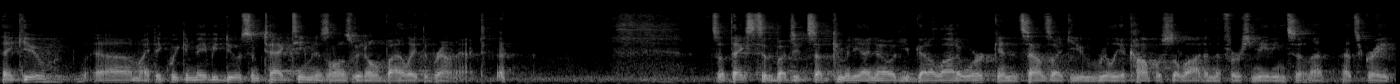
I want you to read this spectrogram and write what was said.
Thank you. Um, I think we can maybe do some tag teaming as long as we don't violate the Brown Act. so thanks to the Budget Subcommittee. I know you've got a lot of work and it sounds like you really accomplished a lot in the first meeting, so that, that's great.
